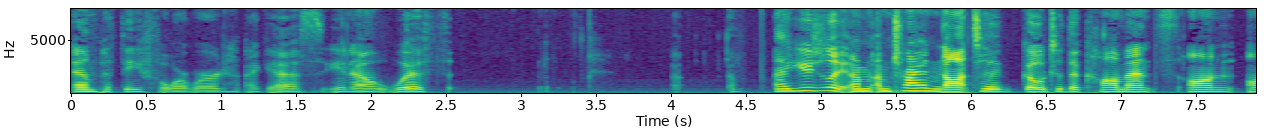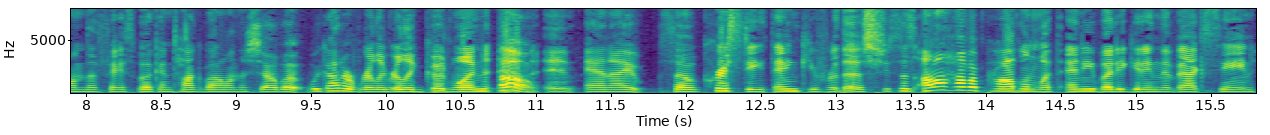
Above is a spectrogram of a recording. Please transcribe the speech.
empathy forward, I guess, you know, with I usually I'm, I'm trying not to go to the comments on on the Facebook and talk about them on the show, but we got a really really good one. And, Oh. and, and I so Christy, thank you for this. She says I don't have a problem with anybody getting the vaccine,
